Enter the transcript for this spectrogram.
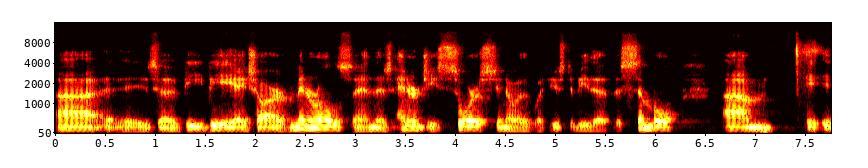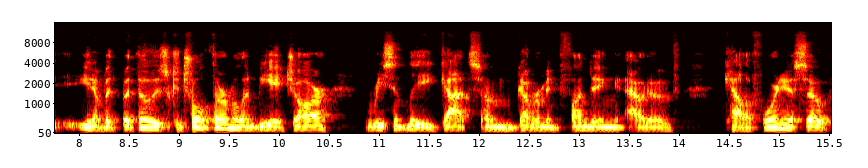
uh, is a B, BHR Minerals, and there's Energy Source. You know, what used to be the the symbol um, it, you know, but but those control thermal and BHR recently got some government funding out of California. So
